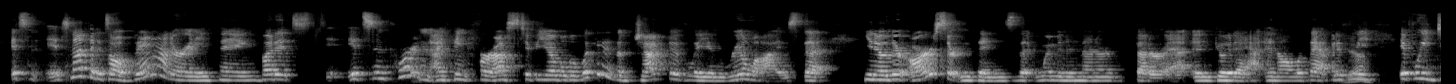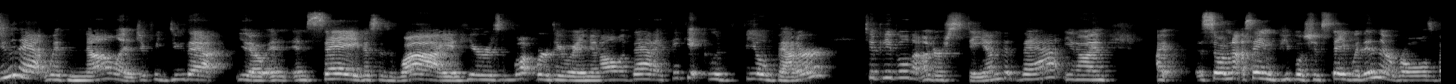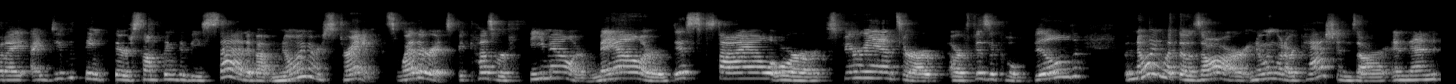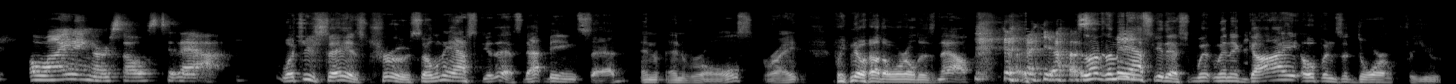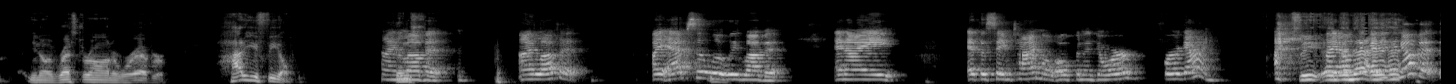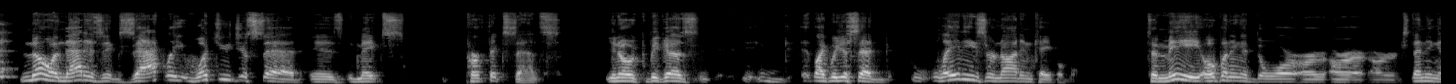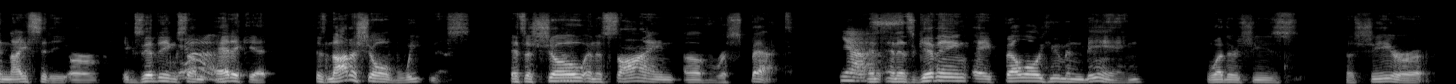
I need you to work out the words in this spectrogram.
it's it's not that it's all bad or anything but it's it's important i think for us to be able to look at it objectively and realize that you know there are certain things that women and men are better at and good at and all of that but if yeah. we if we do that with knowledge if we do that you know and, and say this is why and here's what we're doing and all of that i think it would feel better to people to understand that you know i'm I so I'm not saying people should stay within their roles, but I, I do think there's something to be said about knowing our strengths, whether it's because we're female or male or disc style or our experience or our, our physical build, but knowing what those are, knowing what our passions are, and then aligning ourselves to that what you say is true. So let me ask you this. That being said, and and roles, right? We know how the world is now. yes. Let, let, me ask you this: when a guy opens a door for you, you know, a restaurant or wherever, how do you feel? I Things- love it. I love it. I absolutely love it, and I, at the same time, will open a door for a guy. See, and, and that, anything and, of it. No, and that is exactly what you just said. Is it makes perfect sense. you know, because like we just said, ladies are not incapable. To me, opening a door or, or, or extending a nicety or exhibiting yeah. some etiquette is not a show of weakness. It's a show and a sign of respect. Yeah. And, and it's giving a fellow human being, whether she's a she or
